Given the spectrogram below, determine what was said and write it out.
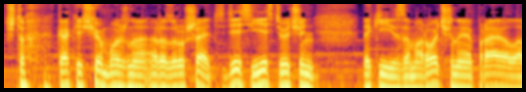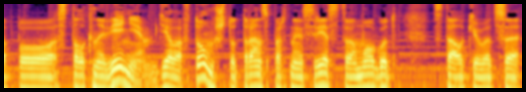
что, как еще можно разрушать? Здесь есть очень такие замороченные правила по столкновениям. Дело в том, что транспортные средства могут сталкиваться,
